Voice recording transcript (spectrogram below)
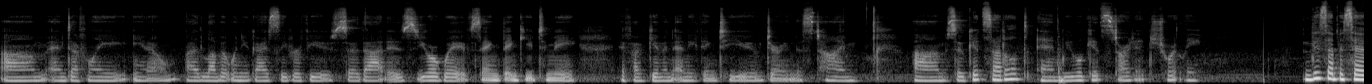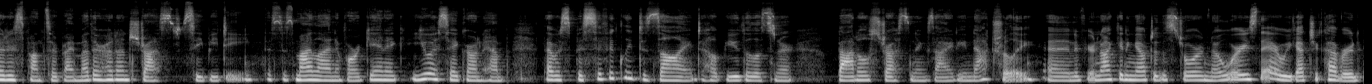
Um, and definitely, you know, I'd love it when you guys leave reviews. So that is your way of saying thank you to me if I've given anything to you during this time. Um, so get settled and we will get started shortly. This episode is sponsored by Motherhood Unstressed CBD. This is my line of organic, USA grown hemp that was specifically designed to help you, the listener, battle stress and anxiety naturally. And if you're not getting out to the store, no worries there. We got you covered.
